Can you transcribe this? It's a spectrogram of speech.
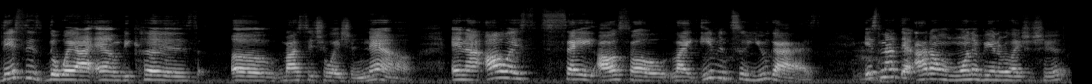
this is the way I am because of my situation now. And I always say also, like, even to you guys, it's not that I don't want to be in a relationship,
